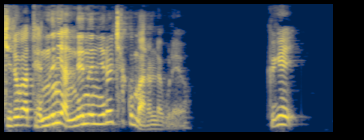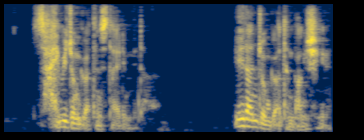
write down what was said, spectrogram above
기도가 됐느냐 안 됐느냐를 자꾸 말하려고 그래요. 그게 사이비 종교 같은 스타일입니다. 이단 종교 같은 방식이에요.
